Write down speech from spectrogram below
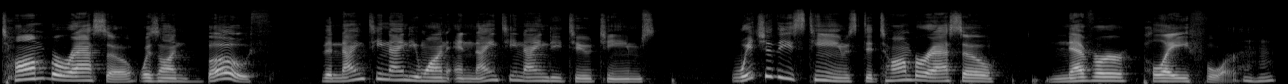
Tom Barrasso was on both the 1991 and 1992 teams. Which of these teams did Tom Barrasso never play for? Mhm.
